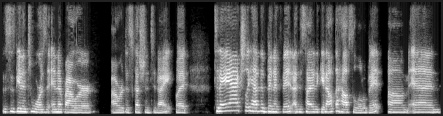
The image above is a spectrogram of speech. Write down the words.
this is getting towards the end of our our discussion tonight, but today I actually had the benefit. I decided to get out the house a little bit um, and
